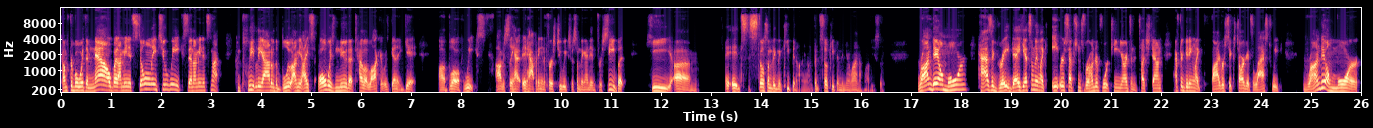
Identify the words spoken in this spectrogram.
comfortable with him now, but I mean, it's still only two weeks. And I mean, it's not completely out of the blue. I mean, I always knew that Tyler Lockett was going to get uh, blow up weeks. Obviously, ha- it happening in the first two weeks was something I didn't foresee, but he um it's still something to keep an eye on, but still keep him in your lineup, obviously. Rondale Moore has a great day. He had something like eight receptions for 114 yards and a touchdown after getting like five or six targets last week. Rondale Moore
